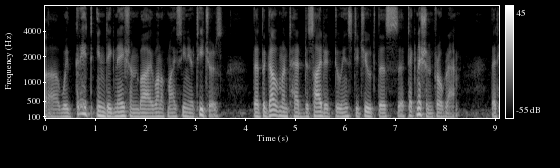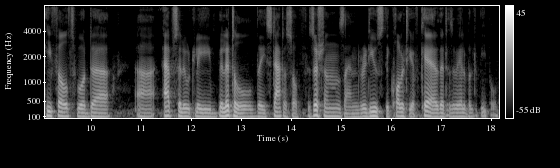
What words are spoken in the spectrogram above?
uh, with great indignation by one of my senior teachers that the government had decided to institute this uh, technician program that he felt would uh, uh, absolutely belittle the status of physicians and reduce the quality of care that is available to people.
